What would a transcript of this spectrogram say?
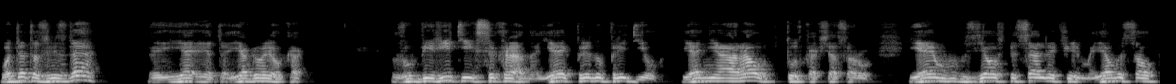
Вот эта звезда, э, я, это, я говорил как, уберите их с экрана. Я их предупредил. Я не орал тут, как сейчас ору. Я им сделал специальные фильмы. Я выслал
